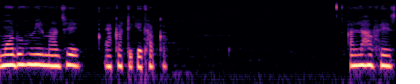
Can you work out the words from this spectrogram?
মরুভূমির মাঝে একা টিকে থাকা। আল্লাহ হাফেজ।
